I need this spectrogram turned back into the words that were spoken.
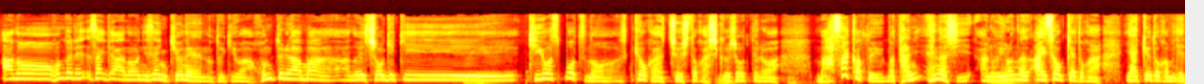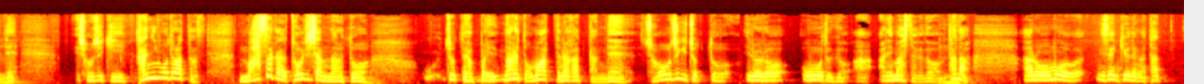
あの本当にさっきあの2009年の時は本当にはまああの衝撃、企業スポーツの強化中止とか縮小っていうのは、まさかという、まあ、変なしあのいろんなアイスホッケーとか野球とか見てて、正直他人事だったんです。まさか当事者になるとちょっとやっぱり慣れと思ってなかったんで正直ちょっといろいろ思う時はあありましたけど、ただあのもう2009年が経って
